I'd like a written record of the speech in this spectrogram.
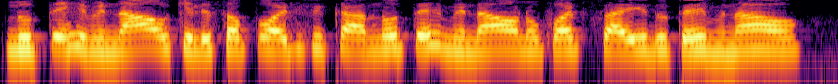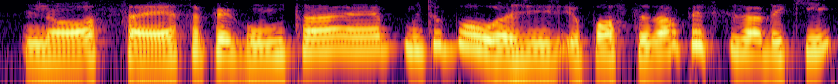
no terminal, que ele só pode ficar no terminal, não pode sair do terminal? Nossa, essa pergunta é muito boa. Eu posso até dar uma pesquisada aqui,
